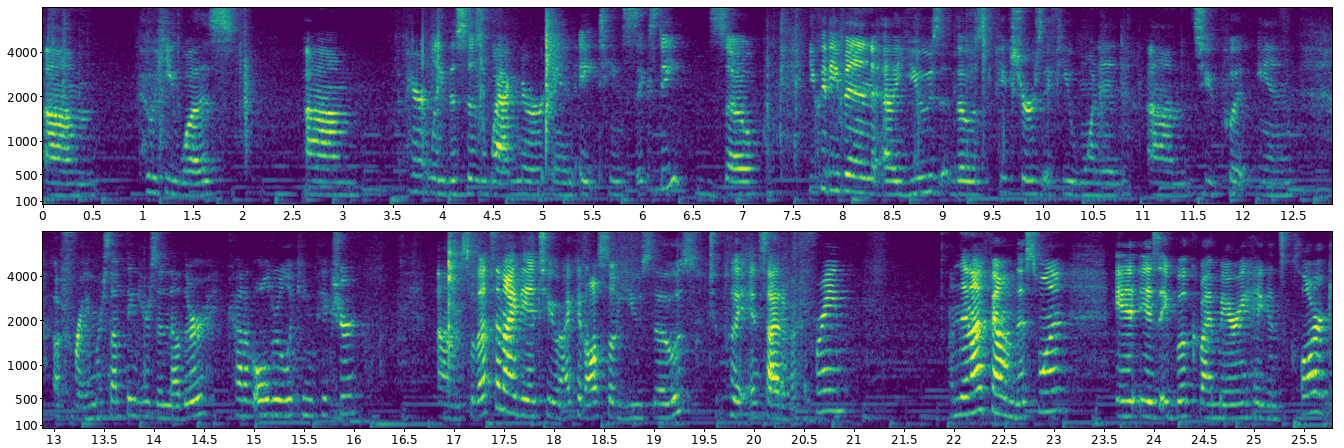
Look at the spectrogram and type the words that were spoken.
um, who he was. Um, apparently this is Wagner in 1860. So you could even uh, use those pictures if you wanted um, to put in a frame or something. Here's another kind of older looking picture. Um, so that's an idea too. I could also use those to put inside of a frame. And then I found this one. It is a book by Mary Higgins Clark.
